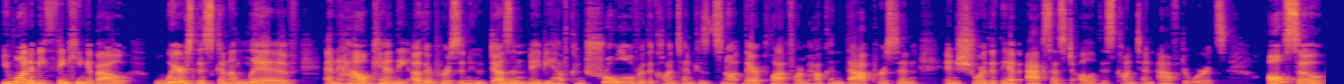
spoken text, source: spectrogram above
you want to be thinking about where's this going to live? And how can the other person who doesn't maybe have control over the content because it's not their platform how can that person ensure that they have access to all of this content afterwards? Also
